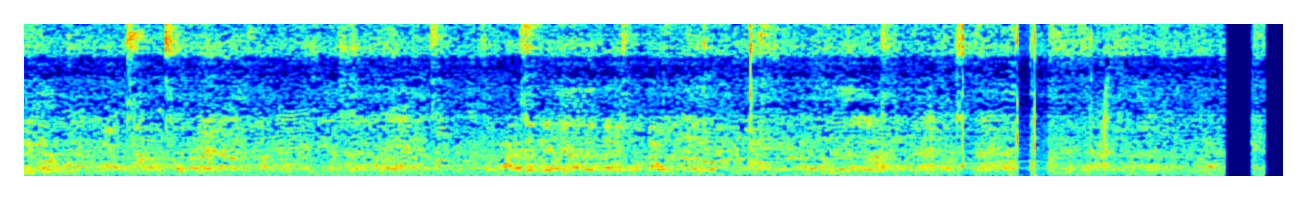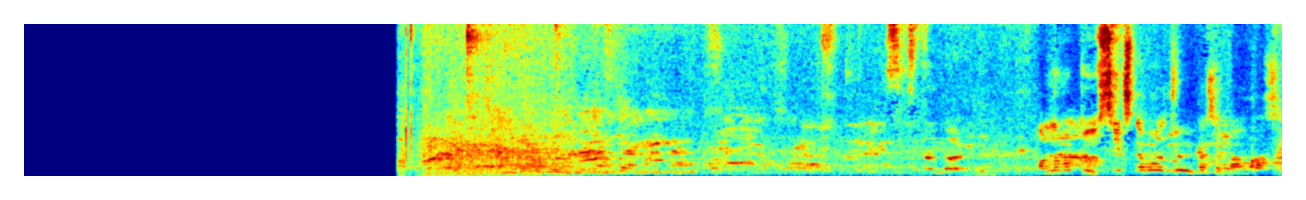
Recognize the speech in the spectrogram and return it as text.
দেবে হল নম্বর টু সিক্স নম্বর হচ্ছে ওই পাশে বাম পাশে।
